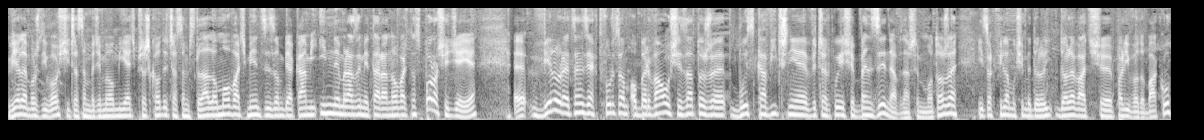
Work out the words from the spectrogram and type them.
wiele możliwości. Czasem będziemy omijać przeszkody, czasem slalomować między zombiakami, innym razem je taranować. No sporo się dzieje. E, w wielu recenzjach twórcom oberwało się za to, że błyskawicznie wyczerpuje się benzyna w naszym motorze i co chwilę musimy dolewać e, paliwo do baku.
